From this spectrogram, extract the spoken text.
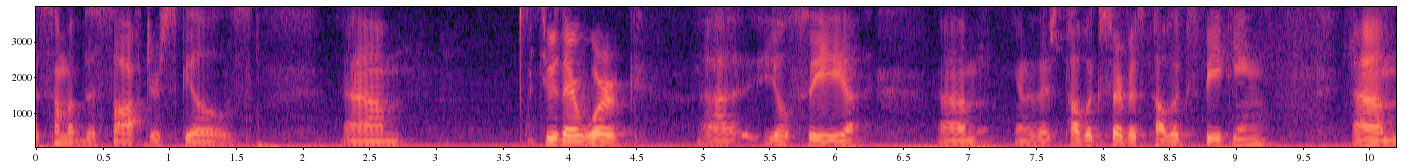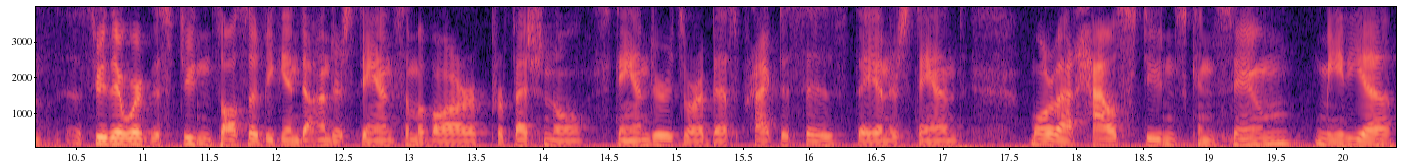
some of the softer skills. Um, through their work, uh, you'll see, um, you know, there's public service, public speaking, um, through their work, the students also begin to understand some of our professional standards or our best practices. They understand more about how students consume media,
